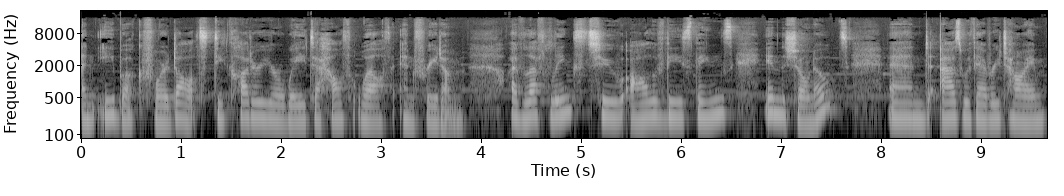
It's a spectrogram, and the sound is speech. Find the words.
an ebook for adults, Declutter Your Way to Health, Wealth, and Freedom. I've left links to all of these things in the show notes. And as with every time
